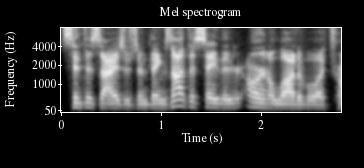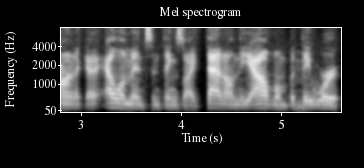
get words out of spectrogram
synthesizers and things. Not to say there aren't a lot of electronic uh, elements and things like that on the album, but Mm. they were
